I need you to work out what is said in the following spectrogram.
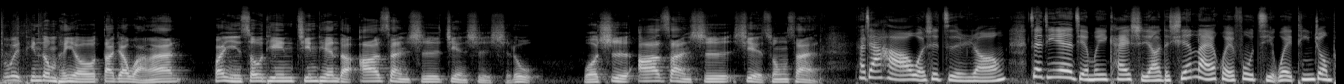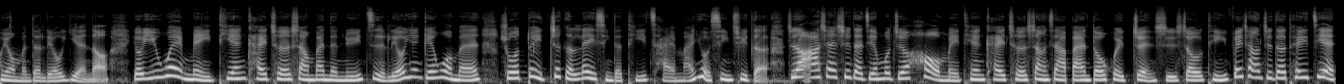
各位听众朋友，大家晚安，欢迎收听今天的阿善师见识实录，我是阿善师谢松善。大家好，我是子荣。在今天的节目一开始，要先来回复几位听众朋友们的留言呢。有一位每天开车上班的女子留言给我们，说对这个类型的题材蛮有兴趣的。知道阿善师的节目之后，每天开车上下班都会准时收听，非常值得推荐。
